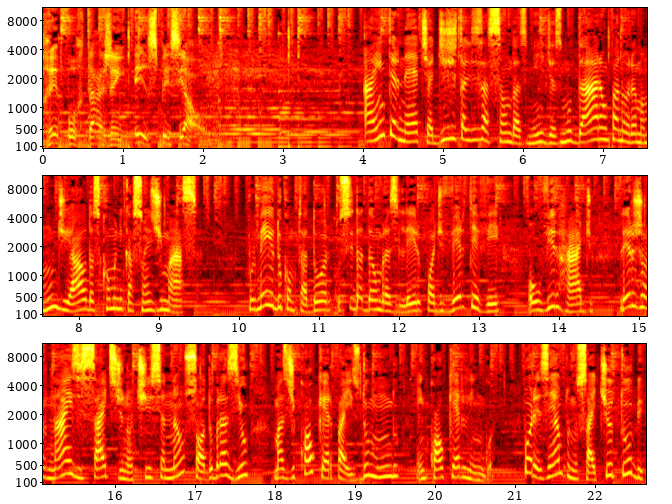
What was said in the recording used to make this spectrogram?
Reportagem especial. A internet e a digitalização das mídias mudaram o panorama mundial das comunicações de massa. Por meio do computador, o cidadão brasileiro pode ver TV, ouvir rádio, ler jornais e sites de notícia não só do Brasil, mas de qualquer país do mundo, em qualquer língua. Por exemplo, no site YouTube,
